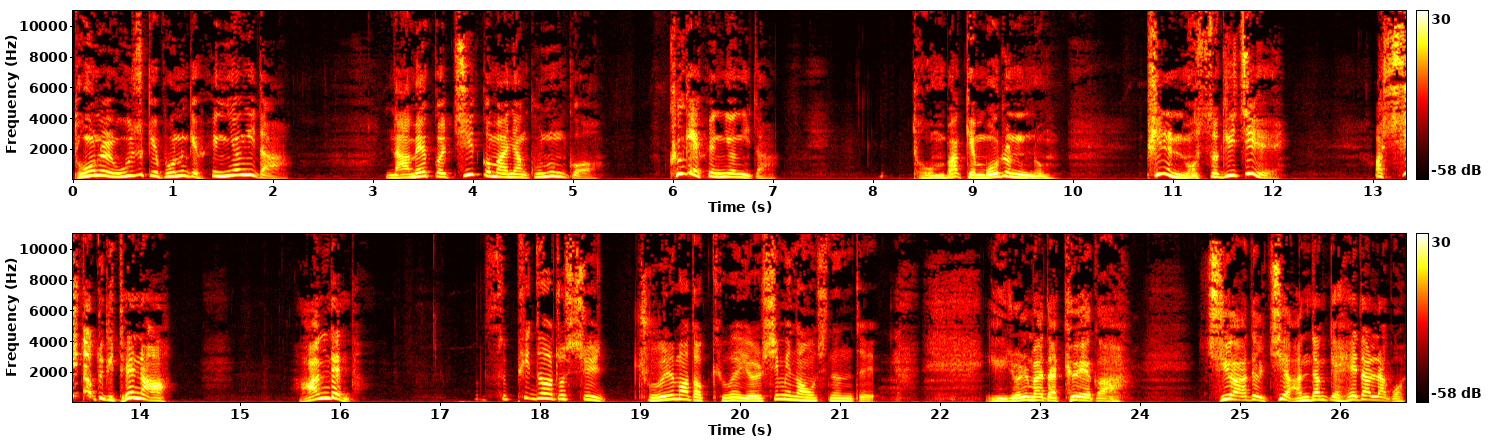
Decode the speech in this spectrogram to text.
돈을 우습게 보는 게 횡령이다. 남의 걸 지 거 마냥 구는 거. 그게 횡령이다. 돈밖에 모르는 놈. 피는 못 썩이지. 아, 시도둑이 되나? 안 된다. 스피드 아저씨 주일마다 교회 열심히 나오시는데 일요일마다 교회가 지 아들 지 안 닮게 해달라고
